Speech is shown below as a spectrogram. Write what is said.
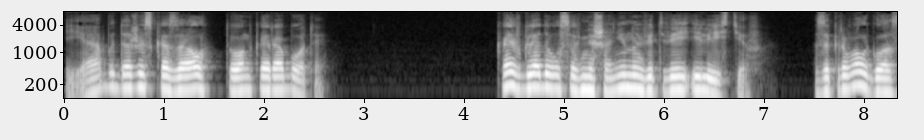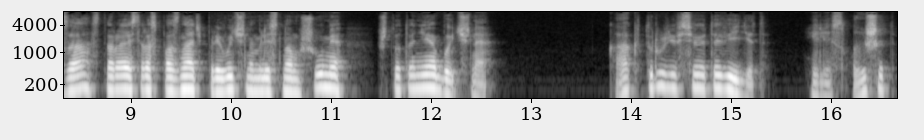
«Я бы даже сказал, тонкой работы». Кай вглядывался в мешанину ветвей и листьев. Закрывал глаза, стараясь распознать в привычном лесном шуме что-то необычное. Как Трури все это видит? Или слышит?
